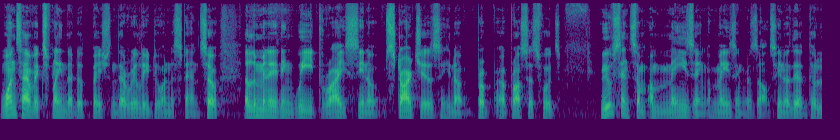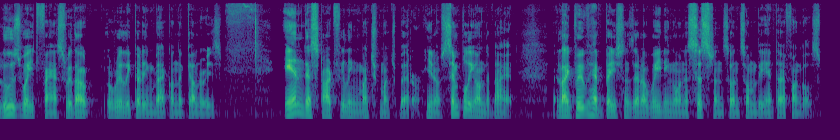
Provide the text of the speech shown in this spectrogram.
once I've explained that to the patient, they really do understand. So eliminating wheat, rice, you know, starches, you know, pro- uh, processed foods, we've seen some amazing, amazing results. You know, they, they lose weight fast without really cutting back on the calories and they start feeling much much better you know simply on the diet. Like we've had patients that are waiting on assistance on some of the antifungals.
